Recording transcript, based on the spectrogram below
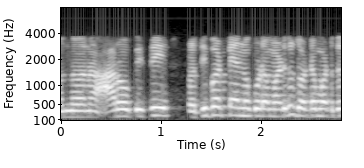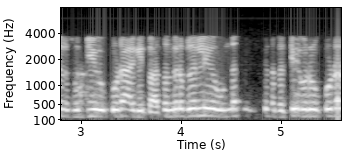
ಒಂದನ್ನು ಆರೋಪಿಸಿ ಪ್ರತಿಭಟನೆಯನ್ನು ಕೂಡ ಮಾಡಿದ್ರು ದೊಡ್ಡ ಮಟ್ಟದಲ್ಲಿ ಸುದ್ದಿಯೂ ಕೂಡ ಆಗಿತ್ತು. ಆ ಸಂದರ್ಭದಲ್ಲಿ ಉನ್ನತ ಶಿಕ್ಷಣ ಸಚಿವರು ಕೂಡ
